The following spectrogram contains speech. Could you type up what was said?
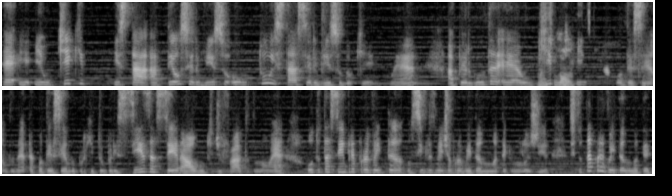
É, e, e o que que está a teu serviço ou tu está a serviço do quê, né? A pergunta é o Muito que bom. está acontecendo, né? Está acontecendo porque tu precisa ser algo que de fato tu não é, ou tu está sempre aproveitando, simplesmente aproveitando uma tecnologia. Se tu está aproveitando uma te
